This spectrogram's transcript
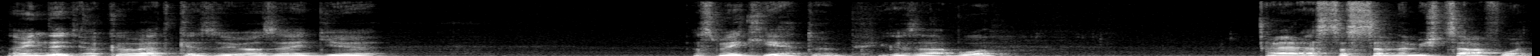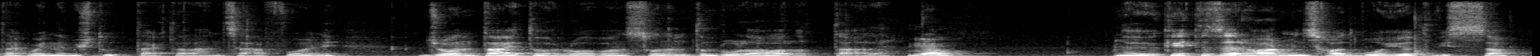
Na mindegy, a következő az egy... Az még hihetőbb igazából. Ezt azt hiszem nem is cáfolták, vagy nem is tudták talán cáfolni. John Titorról van szó, nem tudom róla hallottál-e. Nem. Na, ő 2036-ból jött vissza.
